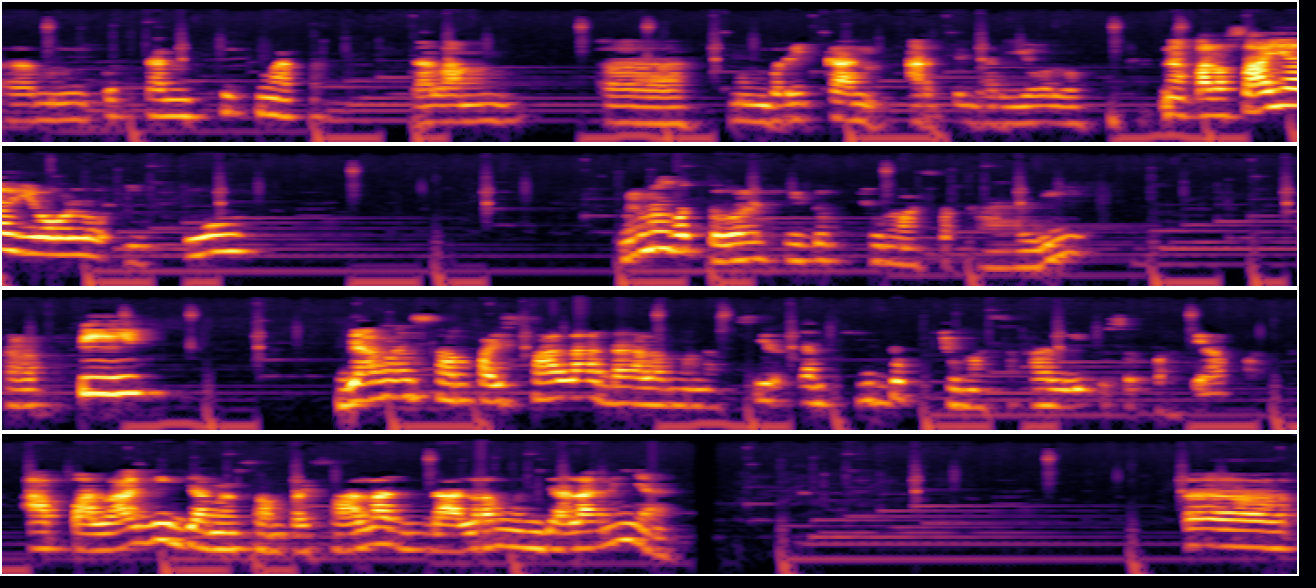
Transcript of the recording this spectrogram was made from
uh, mengikutkan hikmat dalam uh, memberikan arti dari YOLO. Nah kalau saya YOLO itu memang betul hidup cuma sekali, tapi jangan sampai salah dalam menafsirkan hidup cuma sekali itu seperti apa. Apalagi jangan sampai salah dalam menjalaninya. Uh,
